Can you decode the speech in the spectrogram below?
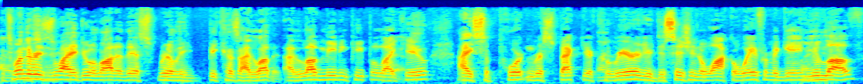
It's one of the reasons why I do a lot of this, really, because I love it. I love meeting people like Yes. you. I support and respect your career, your decision to walk away from a game Thank you you. love, Thank you.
